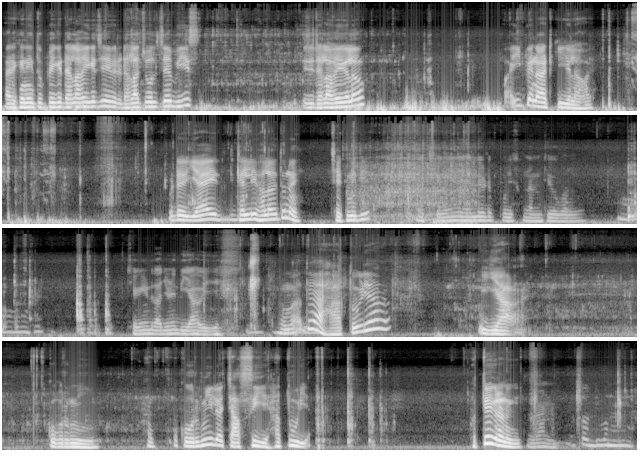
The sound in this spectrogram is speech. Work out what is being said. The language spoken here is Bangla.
আর এখানেই তো প্যাকেট ঢালা হয়ে গেছে, এবার ঢালা চলছে বীজ। বীজ ঢালা হয়ে গেল পাইপে না আটকে গেলা হয়। ওটা ইয়াই ঢাললে ভালো হতো না? ছেকনি দিয়ে? সেখানে হেললে ওটা পুলিশ নামতেও পারবে সেখানে তার জন্য দেওয়া হয়েছে। আমাদের হাতুড়িয়া ইয়া কর্মী। হাত- কর্মী ল চাষি হাতুড়িয়া ভর্তি হয়ে গেল নাকি? না না।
